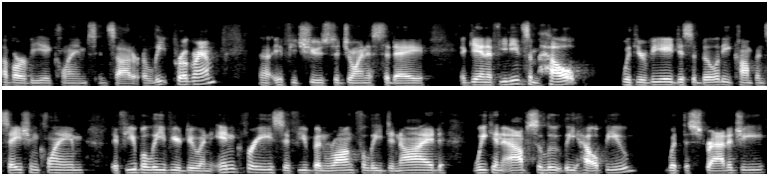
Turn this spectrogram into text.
of our VA Claims Insider Elite program uh, if you choose to join us today. Again, if you need some help with your VA disability compensation claim, if you believe you're due an increase, if you've been wrongfully denied, we can absolutely help you with the strategy,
